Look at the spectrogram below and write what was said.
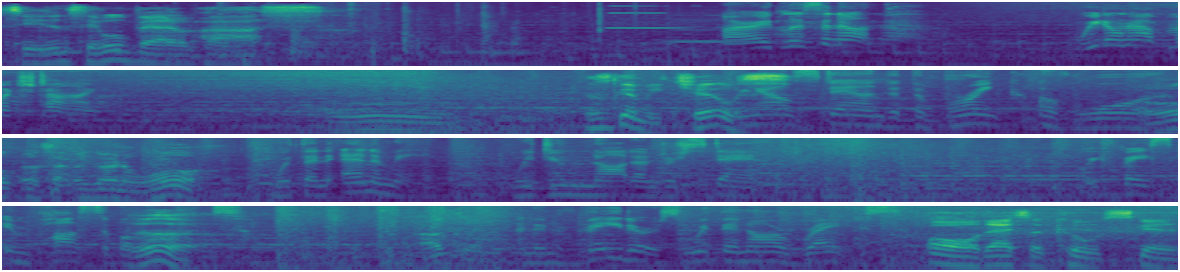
Season 7 Battle Pass. Alright, listen up. We don't have much time. Ooh. This is gonna be chills. We now stand at the brink of war Oh, looks like we're going to war. with an enemy we do not understand. We face impossible Ugh. odds Ugly. and invaders within our ranks. Oh, that's a cool skin.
